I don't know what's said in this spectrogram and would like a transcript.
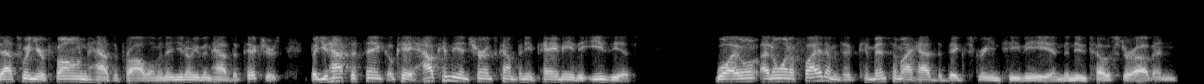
that's when your phone has a problem and then you don't even have the pictures. But you have to think, okay, how can the insurance company pay me the easiest? well, I don't, I don't want to fight them to convince them I had the big screen TV and the new toaster oven.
